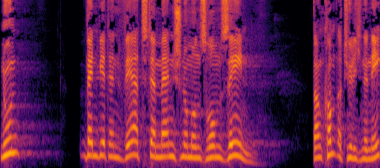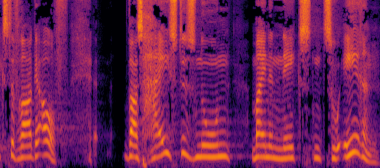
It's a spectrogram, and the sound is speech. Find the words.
Nun, wenn wir den Wert der Menschen um uns herum sehen, dann kommt natürlich eine nächste Frage auf. Was heißt es nun, meinen Nächsten zu ehren?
